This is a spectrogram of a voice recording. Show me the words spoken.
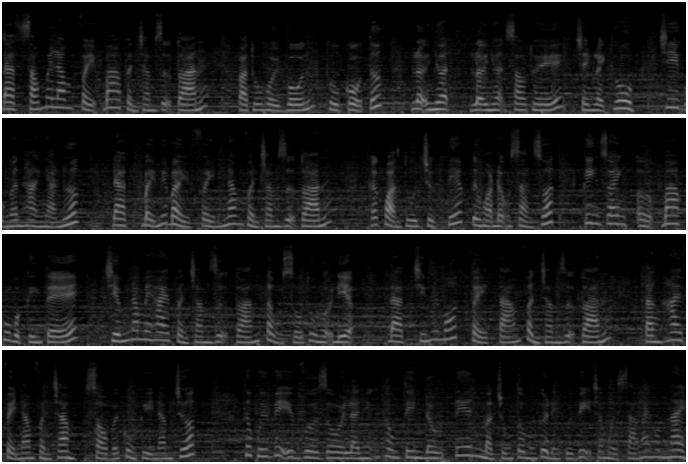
đạt 65,3% dự toán và thu hồi vốn, thu cổ tức, lợi nhuận, lợi nhuận sau thuế, tranh lệch thu, chi của ngân hàng nhà nước đạt 77,5% dự toán. Các khoản thu trực tiếp từ hoạt động sản xuất, kinh doanh ở 3 khu vực kinh tế chiếm 52% dự toán tổng số thu nội địa, đạt 91,8% dự toán, tăng 2,5% so với cùng kỳ năm trước. Thưa quý vị, vừa rồi là những thông tin đầu tiên mà chúng tôi muốn gửi đến quý vị trong buổi sáng ngày hôm nay.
